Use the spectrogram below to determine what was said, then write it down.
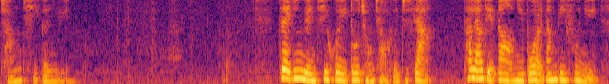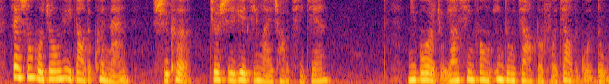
长期耕耘。在因缘际会、多重巧合之下，他了解到尼泊尔当地妇女在生活中遇到的困难时刻，就是月经来潮期间。尼泊尔主要信奉印度教和佛教的国度，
